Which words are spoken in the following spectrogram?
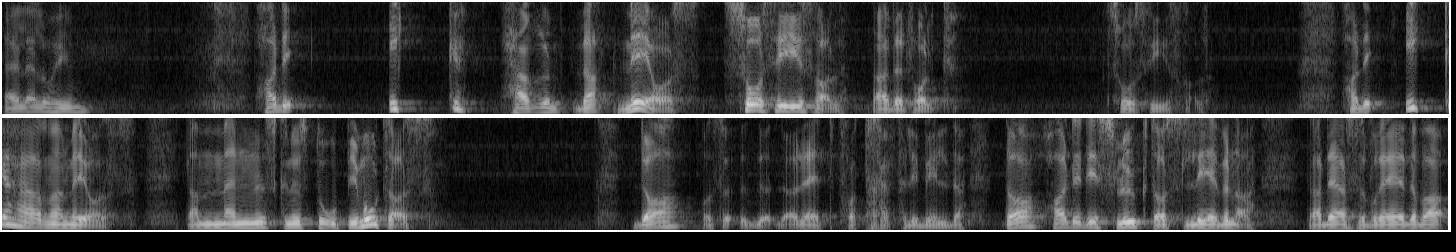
El Elohim. Hadde ikke Herren vært med oss, så sier Israel Da er det et folk. Så sier Israel. Hadde ikke Herren vært med oss da menneskene sto opp imot oss, da Det er et fortreffelig bilde. Da hadde de slukt oss levende, da deres vrede var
